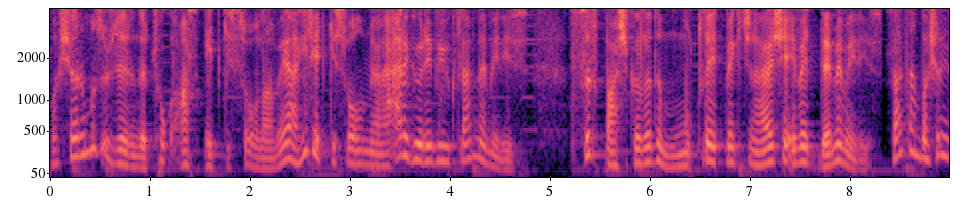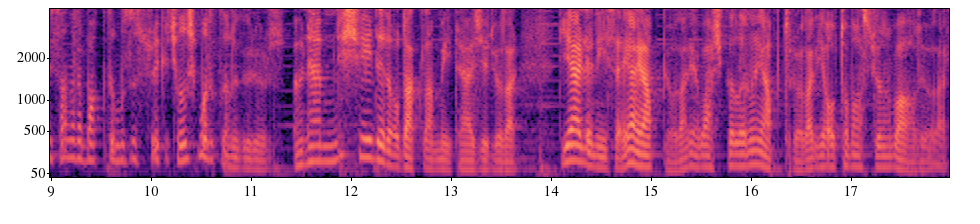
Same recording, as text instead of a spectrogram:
Başarımız üzerinde çok az etkisi olan veya hiç etkisi olmayan her görevi yüklenmemeliyiz. Sırf başkalarını mutlu etmek için her şey evet dememeliyiz. Zaten başarılı insanlara baktığımızda sürekli çalışmadıklarını görüyoruz. Önemli şeylere odaklanmayı tercih ediyorlar. Diğerlerini ise ya yapmıyorlar ya başkalarına yaptırıyorlar ya otomasyona bağlıyorlar.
